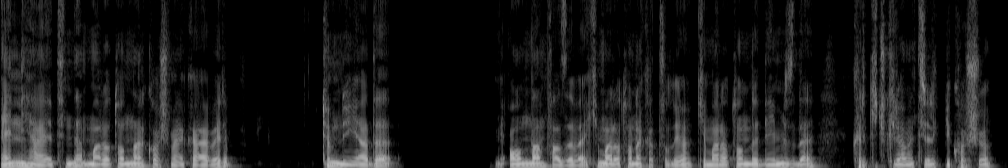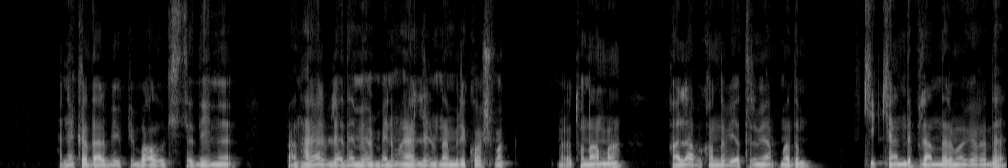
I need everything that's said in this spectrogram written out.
En nihayetinde maratonlar koşmaya karar verip tüm dünyada ondan fazla belki maratona katılıyor. Ki maraton dediğimizde 43 kilometrelik bir koşu. Ne kadar büyük bir bağlılık istediğini ben hayal bile edemiyorum. Benim hayallerimden biri koşmak maratonu ama hala bu konuda bir yatırım yapmadım. Ki kendi planlarıma göre de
